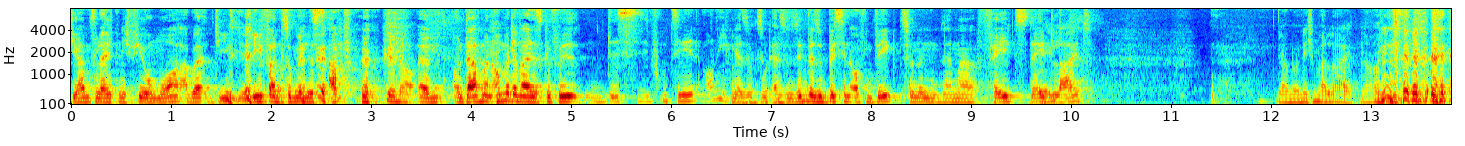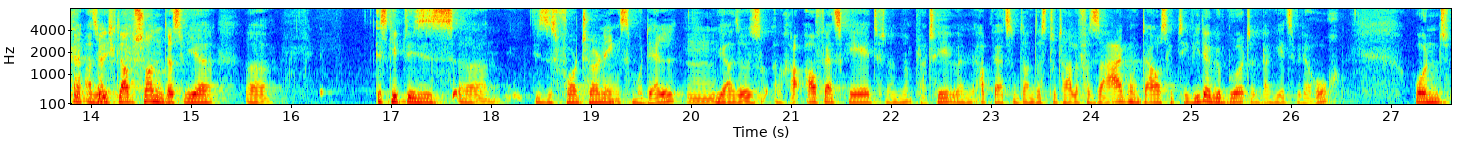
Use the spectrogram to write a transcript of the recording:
die haben vielleicht nicht viel Humor, aber die liefern zumindest ab. Genau. ähm, und da hat man auch mittlerweile das Gefühl, das funktioniert auch nicht mehr so gut. Also sind wir so ein bisschen auf dem Weg zu einem, sagen wir mal, Failed State Light? Ja noch nicht mal leid. Ne? also ich glaube schon, dass wir, äh, es gibt dieses, äh, dieses Four Turnings Modell, mhm. wie also es aufwärts geht, dann ein Plateau, abwärts und dann das totale Versagen und daraus gibt es die Wiedergeburt und dann geht es wieder hoch. Und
